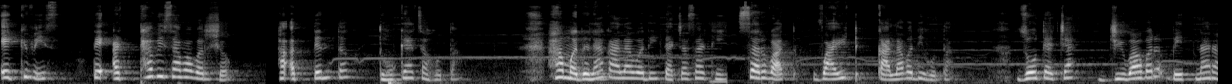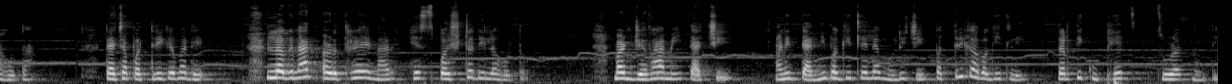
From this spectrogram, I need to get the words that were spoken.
एकवीस ते अठ्ठावीसावा वर्ष हा अत्यंत धोक्याचा होता. हा मधला कालावधी त्याच्यासाठी सर्वात वाईट कालावधी होता जो त्याच्या जीवावर बेतणारा होता. त्याच्या पत्रिकेमध्ये लग्नात अडथळे येणार हे स्पष्ट दिलं होतं. पण जेव्हा मी त्याची आणि त्यांनी बघितलेल्या मुलीची पत्रिका बघितली तर ती कुठेच जुळत नव्हती.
